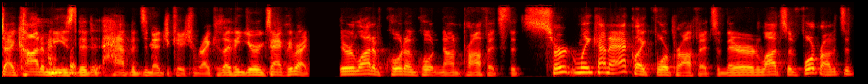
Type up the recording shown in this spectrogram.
dichotomies that happens in education, right? Because I think you're exactly right there are a lot of quote unquote nonprofits that certainly kind of act like for profits. And there are lots of for profits that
